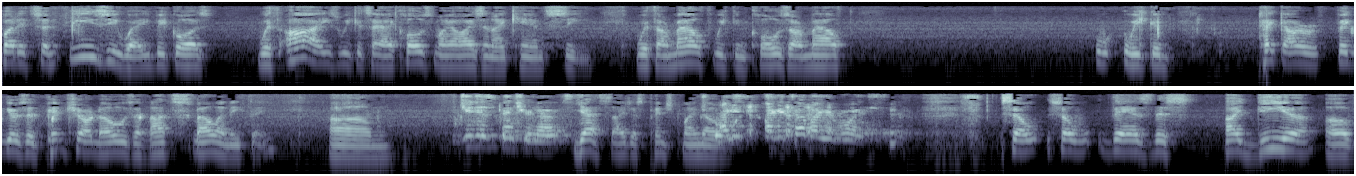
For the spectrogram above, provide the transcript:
But it's an easy way because with eyes, we could say, I close my eyes and I can't see. With our mouth, we can close our mouth we could take our fingers and pinch our nose and not smell anything. Um, Did you just pinch your nose? Yes, I just pinched my nose. I, I can tell by your voice. so, so there's this idea of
